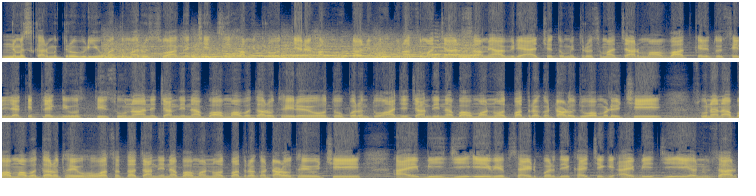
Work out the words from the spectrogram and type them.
નમસ્કાર મિત્રો, વિડીયોમાં તમારું સ્વાગત છે. જી હા મિત્રો, અત્યારે હાલ મોટા અને મહત્વના સમાચાર સામે આવી રહ્યા છે. તો મિત્રો, સમાચારમાં વાત કરીએ તો છેલ્લા કેટલાક દિવસથી સોના અને ચાંદીના ભાવમાં વધારો થઈ રહ્યો હતો, પરંતુ આજે ચાંદીના ભાવમાં નોંધપાત્ર ઘટાડો જોવા મળ્યો છે. સોનાના ભાવમાં વધારો થયો હોવા છતાં ચાંદીના ભાવમાં નોંધપાત્ર ઘટાડો થયો છે. આઈબીજીએ વેબસાઇટ પર દેખાય છે કે આઈબીજીએ અનુસાર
